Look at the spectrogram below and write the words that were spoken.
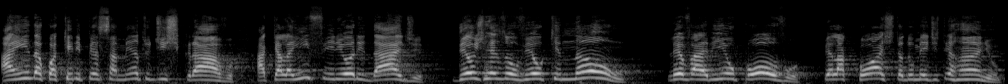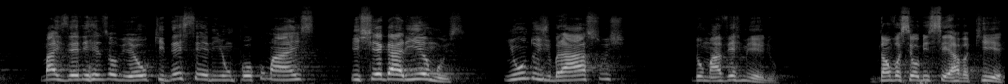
ainda com aquele pensamento de escravo, aquela inferioridade, Deus resolveu que não levaria o povo pela costa do Mediterrâneo, mas ele resolveu que desceria um pouco mais e chegaríamos em um dos braços do Mar Vermelho. Então você observa que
